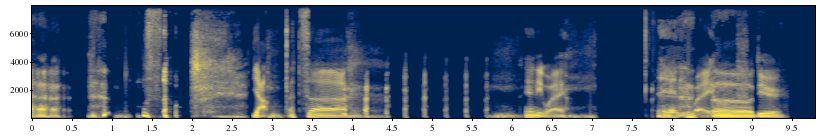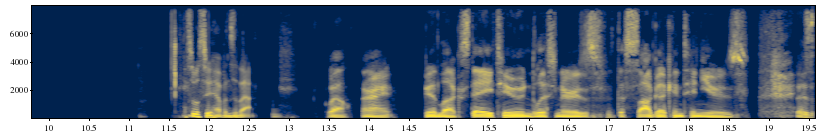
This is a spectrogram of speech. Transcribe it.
Uh, so yeah that's uh anyway anyway oh dear. so we'll see what happens to that Well, all right. Good luck. Stay tuned, listeners. The saga continues. This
